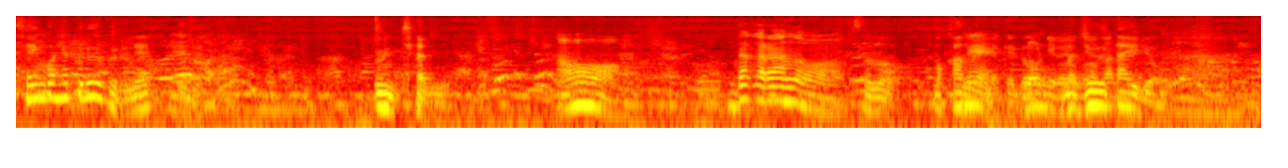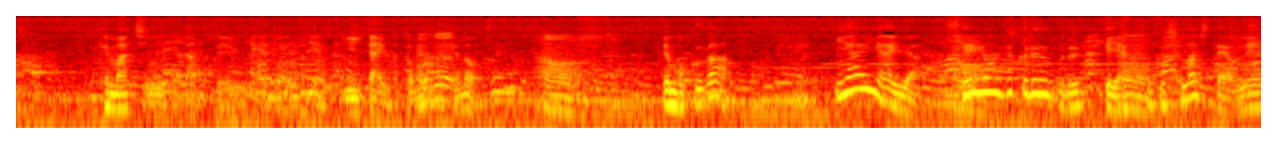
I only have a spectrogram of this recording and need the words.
1500ルーブルね」って言われたうんちゃんに。おおだからあのそのわかんないんだけど、論理がまあ、渋滞量。手待ちになっていうことを言いたいんだと思うんだけど。うで僕が「いやいやいや1400ルーブルって約束しましたよね」ん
